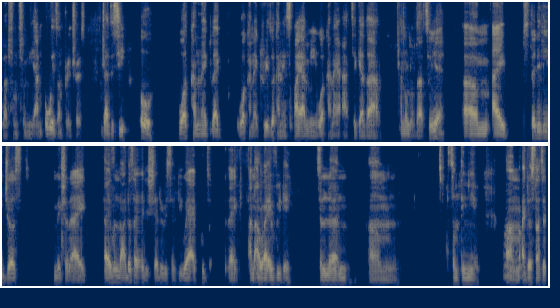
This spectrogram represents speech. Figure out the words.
platform for me. I'm always on Pinterest trying to see, oh, what can I like, what can I create? What can inspire me? What can I add together? And all of that. So yeah, um, I steadily just make sure that I I even I just had a schedule recently where I put like an hour every day to learn um something new. Um, I just started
